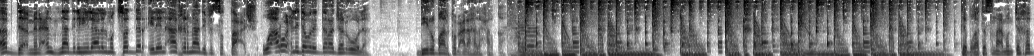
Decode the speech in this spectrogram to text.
أبدأ من عند نادي الهلال المتصدر إلين آخر نادي في الستة وأروح لدوري الدرجة الأولى. ديروا بالكم على هالحلقة. تبغى تصنع منتخب؟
